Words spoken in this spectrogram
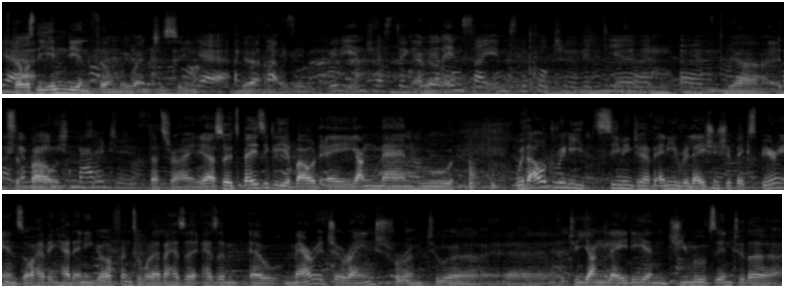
Yeah. That was the Indian film we went to see. Yeah, I thought that was in- really interesting. A real insight into the culture of India and um, Yeah, it's like about arranged marriages. That's right. Yeah, so it's basically about a young man who, without really seeming to have any relationship experience or having had any girlfriends or whatever, has a has a, a marriage arranged for him to a uh, to a young lady, and she moves into the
